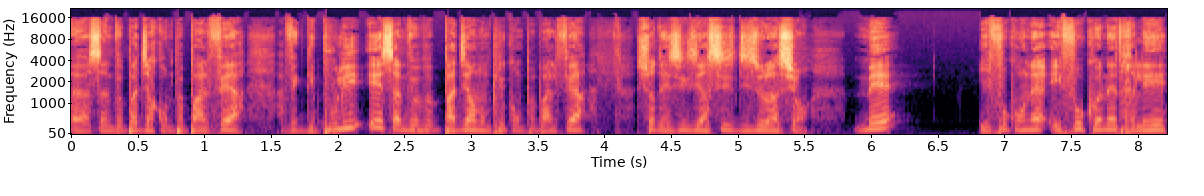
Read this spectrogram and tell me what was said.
Euh, ça ne veut pas dire qu'on ne peut pas le faire avec des poulies et ça ne veut pas dire non plus qu'on ne peut pas le faire sur des exercices d'isolation. Mais il faut, il faut connaître les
